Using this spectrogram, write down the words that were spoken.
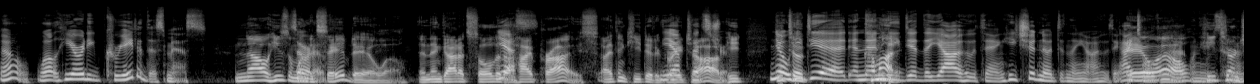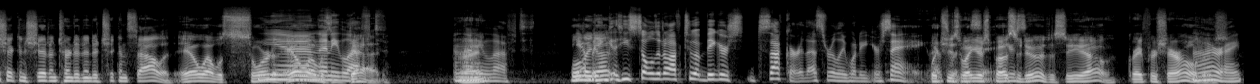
Oh, well, he already created this mess. No, he's the one Sort that of. saved AOL and then got it sold at Yes. a high price. I think he did a great Yep, that's job. true. He, no, he, did, and then he did the Yahoo thing. He shouldn't have done the Yahoo thing. I told him that AOL. when He, was turned chicken shit and turned it into chicken salad. AOL was sort of Yeah, AOL and then was he left. dead. and then he left. Well, yeah, got- he, he sold it off to a bigger sucker. That's really what you're saying. Which is what he's you're saying. supposed to You're do as a CEO. Great for shareholders. All right.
